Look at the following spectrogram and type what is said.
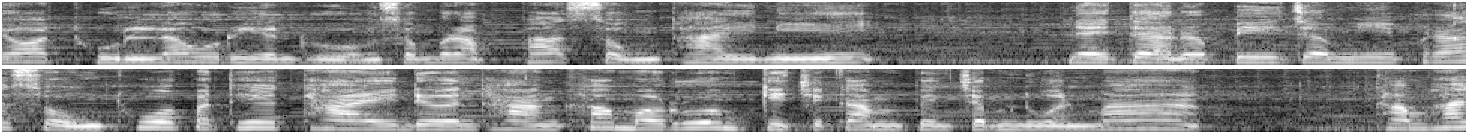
ยอดทุนเล่าเรียนหลวงสำหรับพระสงฆ์ไทยนี้ ในแต่ละปีจะมีพระสงฆ์ทั่วประเทศไทยเดินทางเข้ามาร่วมกิจกรรมเป็นจำนวนมากทำให้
